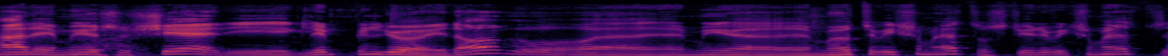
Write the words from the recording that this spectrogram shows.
her er mye som skjer i Glimt-miljøet i dag. Og mye møtevirksomhet og styrevirksomhet.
